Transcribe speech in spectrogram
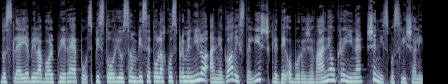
Doslej je bila bolj pri repu. S Pistoriusom bi se to lahko spremenilo, a njegovih stališč glede oboroževanja Ukrajine še nismo slišali.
